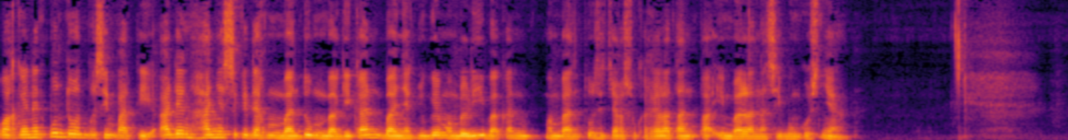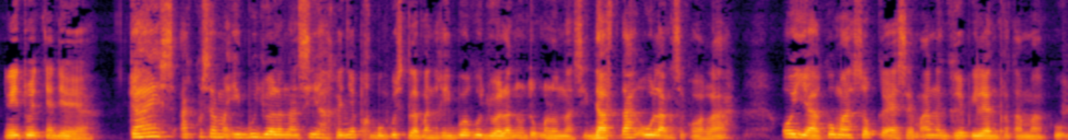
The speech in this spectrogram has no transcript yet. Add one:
Warganet pun turut bersimpati. Ada yang hanya sekedar membantu membagikan, banyak juga yang membeli bahkan membantu secara sukarela tanpa imbalan nasi bungkusnya. Ini tweetnya dia ya. Guys, aku sama ibu jualan nasi harganya perbungkus 8000 aku jualan untuk melunasi daftar ulang sekolah. Oh iya, aku masuk ke SMA negeri pilihan pertamaku.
